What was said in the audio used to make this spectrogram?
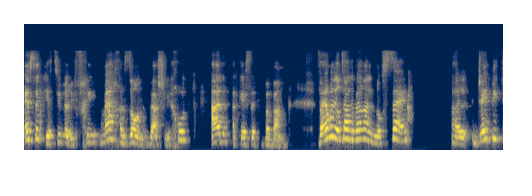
עסק יציב ורווחי מהחזון והשליחות עד הכסף בבנק. והיום אני רוצה לדבר על נושא, על GPT,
